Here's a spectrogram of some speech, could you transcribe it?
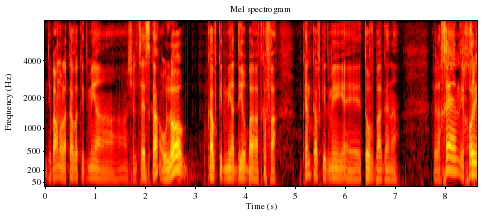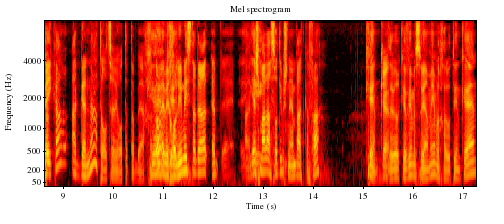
דיברנו על הקו הקדמי של צסקה, הוא לא קו קדמי אדיר בהתקפה, הוא כן קו קדמי אה, טוב בהגנה. ולכן יכול זה להיות... בעיקר הגנה אתה רוצה לראות אותה ביחד, כן, לא? הם כן. יכולים להסתדר... אני- יש מה לעשות עם שניהם בהתקפה? כן, כן. זה בהרכבים מסוימים לחלוטין כן,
